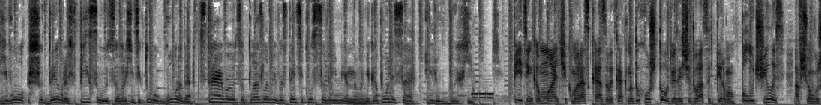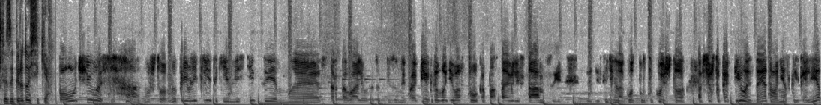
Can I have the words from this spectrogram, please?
Его шедевры вписываются в архитектуру города, встраиваются пазлами в эстетику современного мегаполиса и любых еб***й. Петенька, мальчик мой, рассказывай, как на духу, что в 2021 получилось, а в чем вышли за передосики? Получилось, а, ну что, мы привлекли такие инвестиции, мы стартовали вот этот безумный пробег до Владивостока, поставили станции. Действительно, год был такой, что все, что копилось до этого несколько лет,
